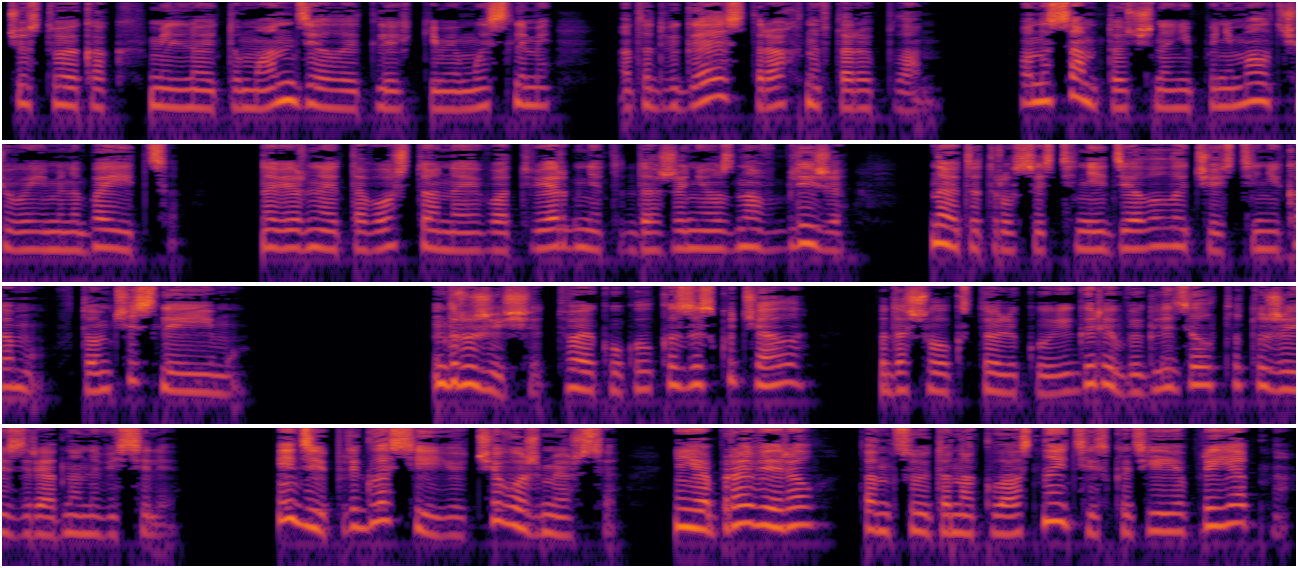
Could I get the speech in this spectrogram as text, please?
чувствуя, как хмельной туман делает легкими мыслями, отодвигая страх на второй план. Он и сам точно не понимал, чего именно боится. Наверное, того, что она его отвергнет, даже не узнав ближе, но эта трусость не делала чести никому, в том числе и ему. «Дружище, твоя куколка заскучала», — подошел к столику Игорь и выглядел тот уже изрядно навеселе. «Иди, пригласи ее, чего жмешься? «Я проверил. Танцует она классно, и тискать ее приятно».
